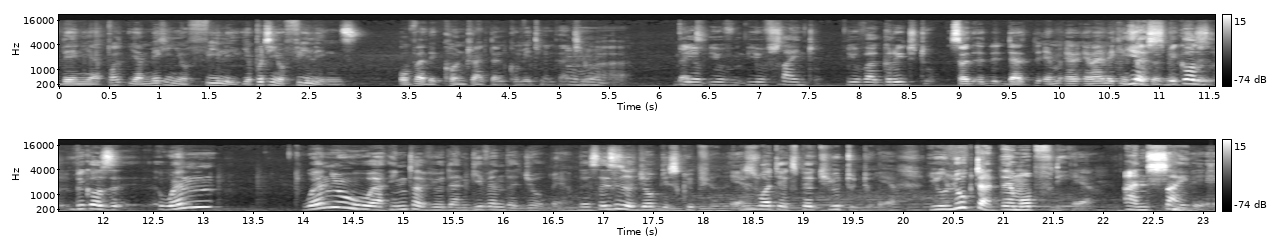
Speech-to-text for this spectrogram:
then you're you're making your feeling you're putting your feelings over the contract and commitment that you Mhm. are that You've, you've you've signed to. You've agreed to. so th- th- that am, am i making yes sense because because when when you were interviewed and given the job Yeah. this, this is a job description. Yeah. this is what they expect you to do. Yeah. You looked at them hopefully yeah. and signed yeah.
